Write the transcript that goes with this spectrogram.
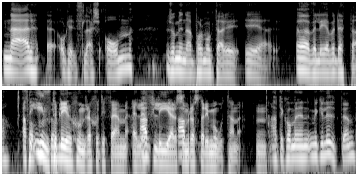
när, eh, okej, slash om, Romina Pourmokhtari eh, överlever detta. att Så- det inte så- blir 175 eller Att- fler som att- röstar emot henne? Mm. Att det kommer en mycket liten,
